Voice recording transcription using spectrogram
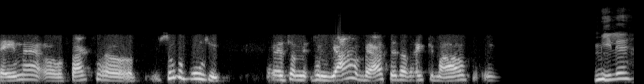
Rema og Fakta og Superbrusen, øh, som, som jeg værdsætter rigtig meget. Mille,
